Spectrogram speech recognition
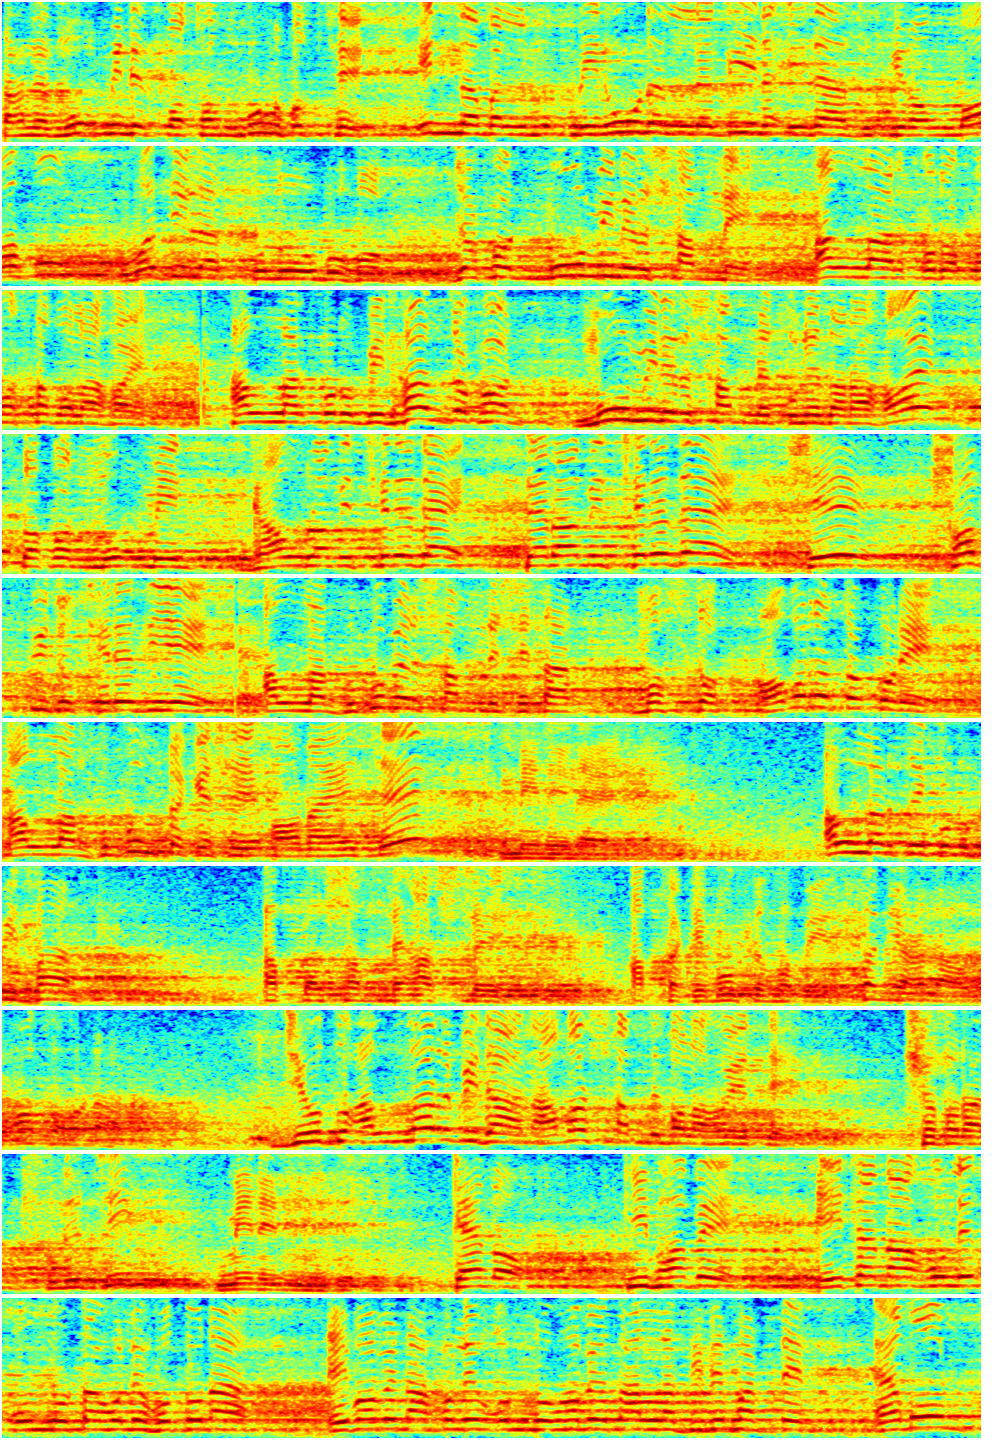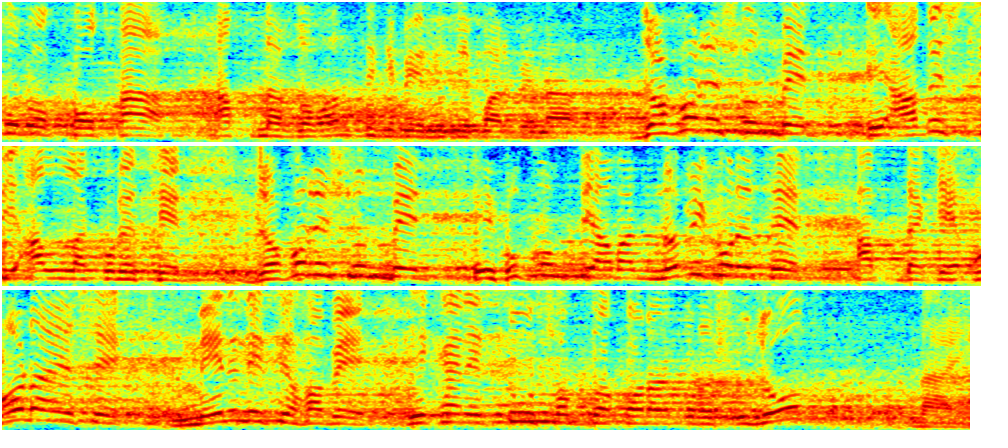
তাহলে মুমিনের প্রথম গুণ হচ্ছে, ইন্নামাল মুমিনুন আল্লাযীনা ইযা যুকিরাল্লাহু ওয়াজিলাত কুলুবুহুম। যখন মুমিনের সামনে আল্লাহর কোনো কথা বলা হয়, আল্লাহর কোনো বিধান যখন মুমিনের সামনে তুলে ধরা হয়, তখন মুমিন গাউরামি ছেড়ে দেয়, তেরামি ছেড়ে দেয়, সে সব কিছু ছেড়ে দিয়ে আল্লাহর হুকুমের সামনে সে তার মস্তক অবনত করে আল্লাহর হুকুমটাকে সে অনায়াসে মেনে নেয়। আল্লাহর যে কোনো বিধান আপনার সামনে আসলে আপনাকে বলতে হবে যেহেতু আল্লাহর বিধান আমার সামনে বলা হয়েছে, সুতরাং শুনেছি, মেনে নিয়েছি। কেন? কীভাবে? এটা না হলে অন্যটা হলে হতো না। এভাবে না হলে অন্যভাবে তো আল্লাহ দিতে পারতেন। এমন কোনো কথা আপনার জবান থেকে বের হতে পারবে না। যখনই শুনবেন এই আদেশটি আল্লাহ করেছেন, যখনই শুনবেন এই হুকুমটি আমার নবী করেছেন, আপনাকে অনায়াসে মেনে নিতে হবে। এখানে টু শব্দ করার কোনো সুযোগ নাই।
